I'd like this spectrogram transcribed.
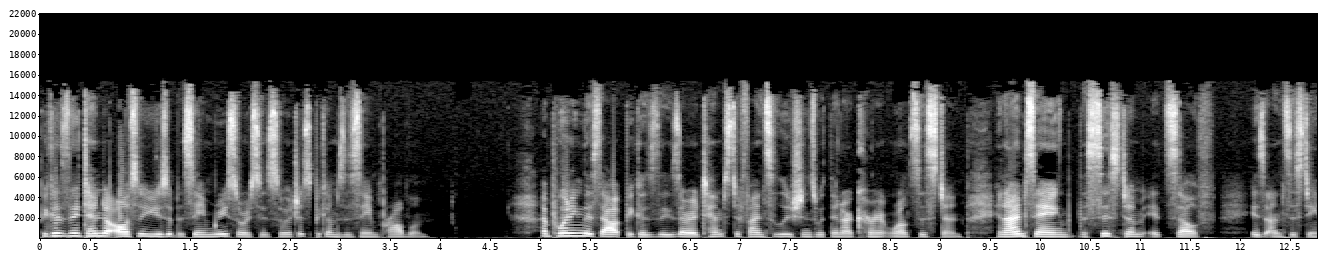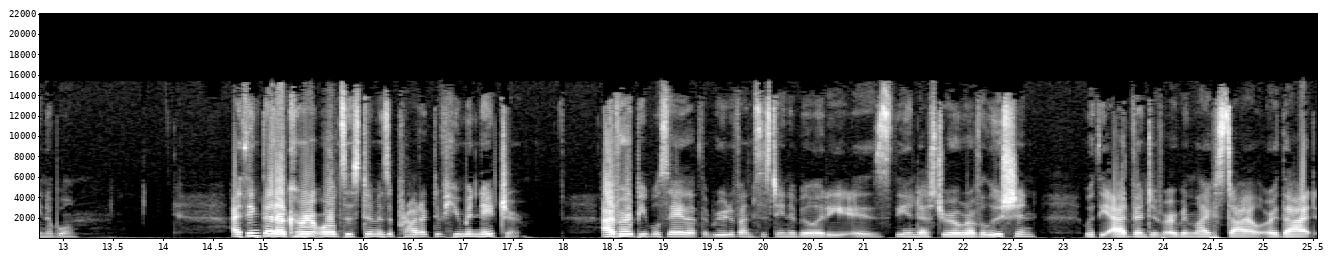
because they tend to also use up the same resources, so it just becomes the same problem. I'm pointing this out because these are attempts to find solutions within our current world system, and I'm saying that the system itself is unsustainable. I think that our current world system is a product of human nature. I've heard people say that the root of unsustainability is the Industrial Revolution with the advent of urban lifestyle, or that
